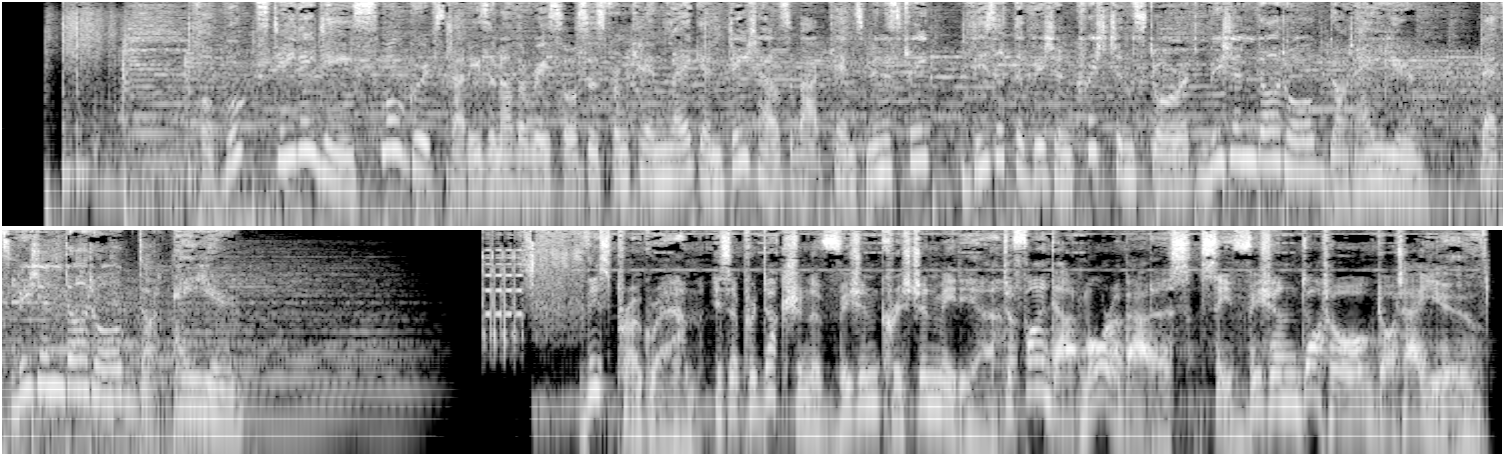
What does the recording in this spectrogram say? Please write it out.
For books, DVDs, small group studies and other resources from Ken Legg and details about Ken's ministry, visit the Vision Christian store at vision.org.au. That's vision.org.au. This program is a production of Vision Christian Media. To find out more about us, see vision.org.au.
